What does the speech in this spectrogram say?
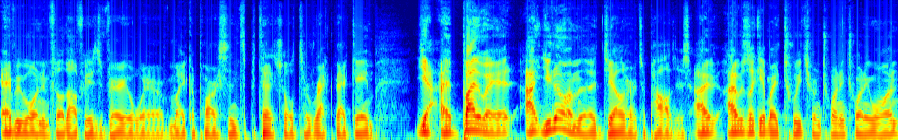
everyone in Philadelphia is very aware of Micah Parsons' potential to wreck that game. Yeah. I, by the way, I, you know I'm a Jalen Hurts apologist. I, I was looking at my tweets from 2021.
